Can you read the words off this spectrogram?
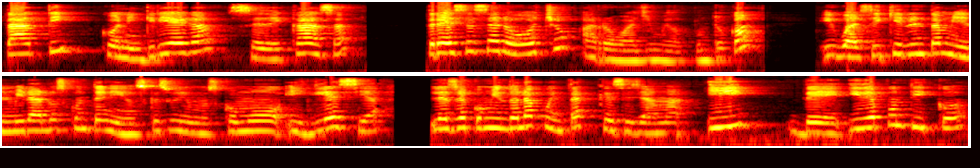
Tati, con Y, C de casa, 1308.gmail.com. Igual si quieren también mirar los contenidos que subimos como iglesia, les recomiendo la cuenta que se llama I de I de puntico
